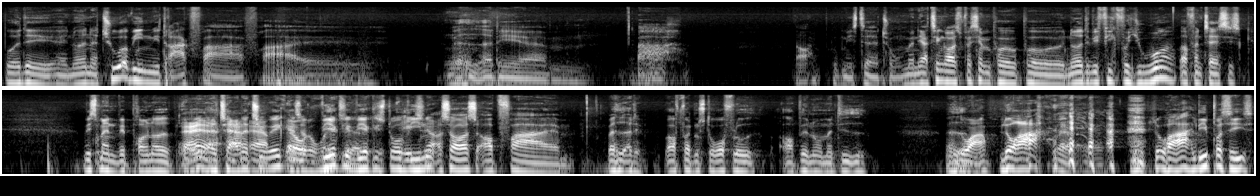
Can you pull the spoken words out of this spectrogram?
både det, øh, noget af naturvin, vi drak fra, fra øh, hvad hedder det, øh, ah, nå, nu mistede jeg tonen, men jeg tænker også for eksempel på, på noget af det, vi fik fra Jura, var fantastisk. Hvis man vil prøve noget Ja, ja, alternativ, ja, ja. ikke? Altså jo, virkelig, virkelig store vine, og så også op fra, øh, hvad hedder det, op fra den store flod, op ved Normandiet. Hvad hedder Loire. Loire. Ja, ja. Loire, lige præcis.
